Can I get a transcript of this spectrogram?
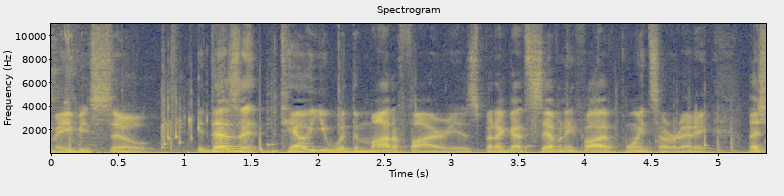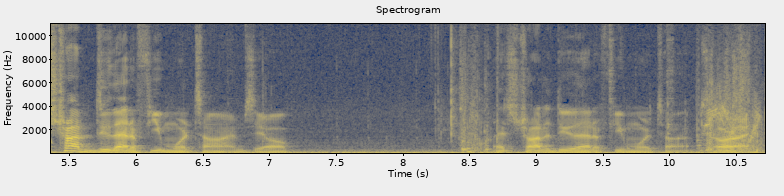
Maybe so. It doesn't tell you what the modifier is, but I got 75 points already. Let's try to do that a few more times, y'all. Let's try to do that a few more times. Alright.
